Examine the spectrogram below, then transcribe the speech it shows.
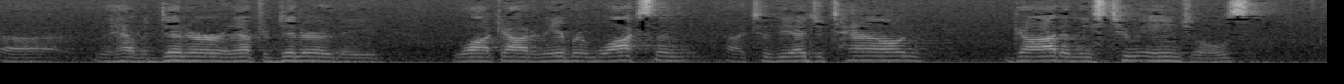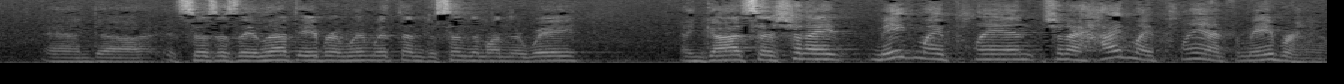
uh, they have a dinner, and after dinner they walk out, and Abraham walks them uh, to the edge of town. God and these two angels, and uh, it says as they left, Abraham went with them to send them on their way. And God says, Should I make my plan, should I hide my plan from Abraham?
